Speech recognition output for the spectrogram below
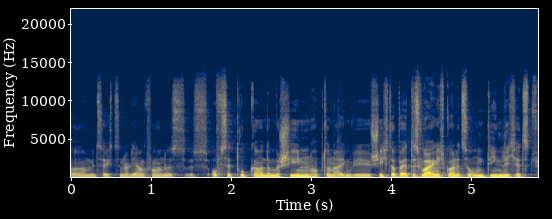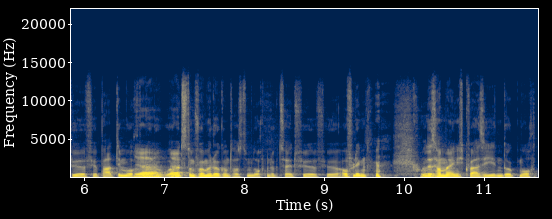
habe äh, mit 16 eine Lehre angefangen als, als Offset-Drucker an der Maschine, habe dann irgendwie Schichtarbeit. Das war eigentlich gar nicht so undienlich jetzt für, für Party machen, Ja, weil du ja. arbeitest am Vormittag und hast am Nachmittag Zeit für, für Auflegen. Und das haben wir eigentlich quasi jeden Tag gemacht.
